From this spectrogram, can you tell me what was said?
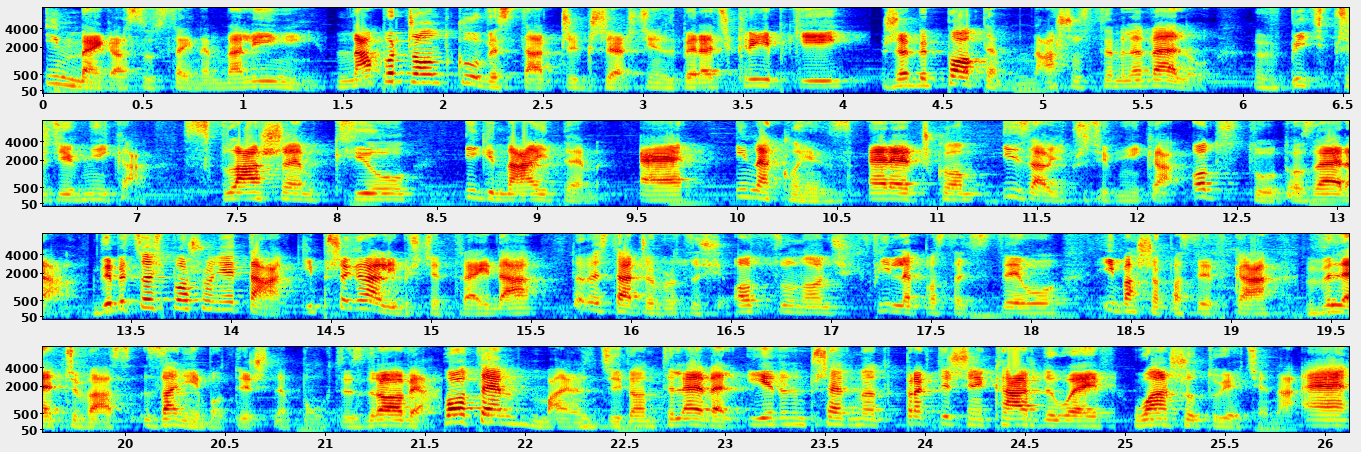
i mega sustainem na linii. Na początku wystarczy grzecznie zbierać creepki, żeby potem na szóstym levelu wbić przeciwnika z flashem Q, ignite'em E i na koniec z ereczką i zabić przeciwnika od 100 do 0. Gdyby coś poszło nie tak i przegralibyście trade'a, to wystarczy po prostu się odsunąć, chwilę postać z tyłu i wasza pasywka wyleczy was za niebotyczne punkty zdrowia. Potem, mając 9 level i jeden przedmiot, praktycznie każdy wave one-shotujecie na E,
